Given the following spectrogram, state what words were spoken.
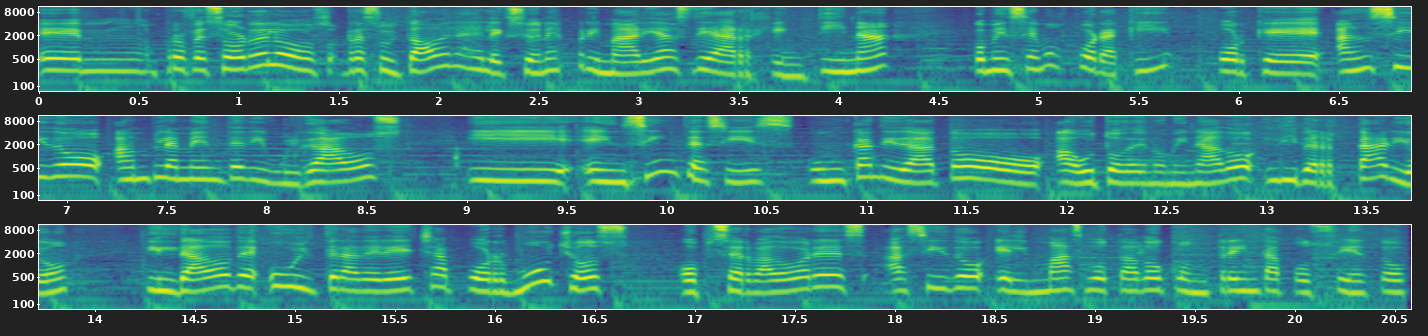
em, profesor, de los resultados de las elecciones primarias de Argentina Comencemos por aquí porque han sido ampliamente divulgados y en síntesis un candidato autodenominado libertario, tildado de ultraderecha por muchos observadores, ha sido el más votado con 30%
